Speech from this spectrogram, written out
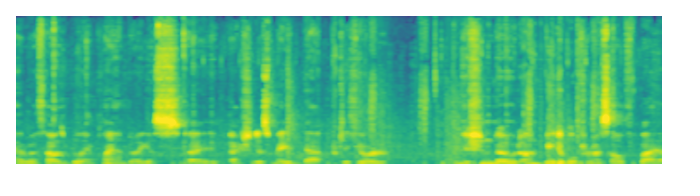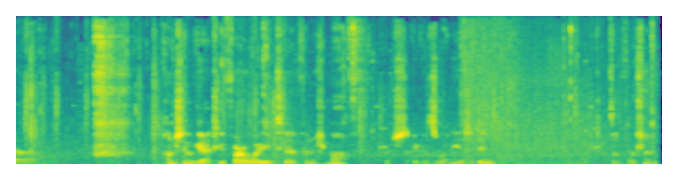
I had what I thought was a brilliant plan, but I guess I actually just made that particular mission node unbeatable for myself by, uh, punching the guy too far away to finish him off, which I guess is what I needed to do. Unfortunate.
